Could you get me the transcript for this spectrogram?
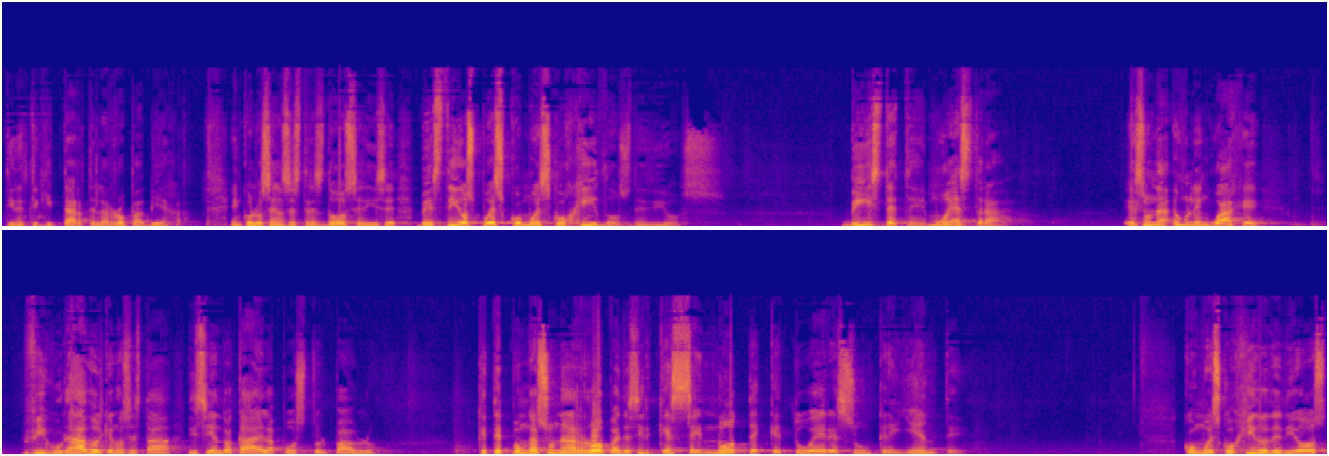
tienes que quitarte la ropa vieja. En Colosenses 3:12 dice, vestíos pues como escogidos de Dios. Vístete, muestra. Es, una, es un lenguaje figurado el que nos está diciendo acá el apóstol Pablo que te pongas una ropa, es decir, que se note que tú eres un creyente. Como escogido de Dios,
